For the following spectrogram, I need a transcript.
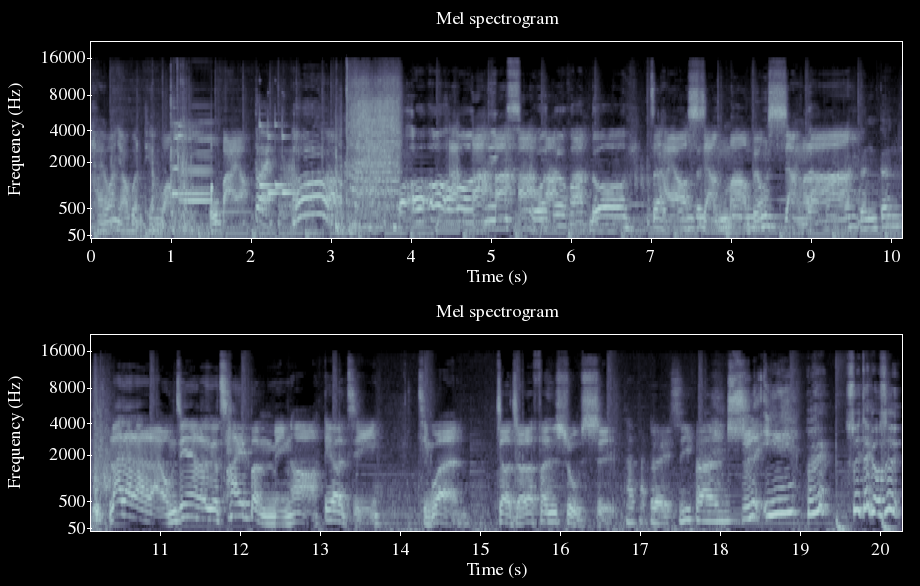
台湾摇滚天王伍佰啊，对，啊！哦哦哦，你是我的花朵。这还要想吗？不用想啦。来来来来，我们今天的这个猜本名哈，第二集，请问哲哲的分数是他答对十一分，十一，哎，所以代表是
